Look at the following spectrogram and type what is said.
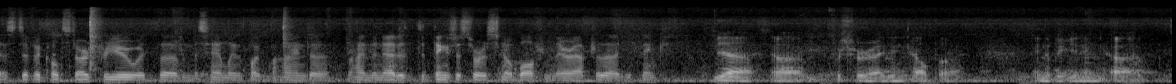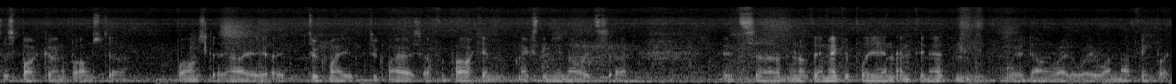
guess difficult start for you with uh, mishandling the puck behind uh, behind the net. Did things just sort of snowball from there after that? You think? Yeah, uh, for sure. I didn't help uh, in the beginning. Uh, this puck kind of bounced, uh, bounced, I, I, took my took my eyes off the puck, and next thing you know, it's it's you know they make a play and empty net, and we're down right away, one nothing. But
